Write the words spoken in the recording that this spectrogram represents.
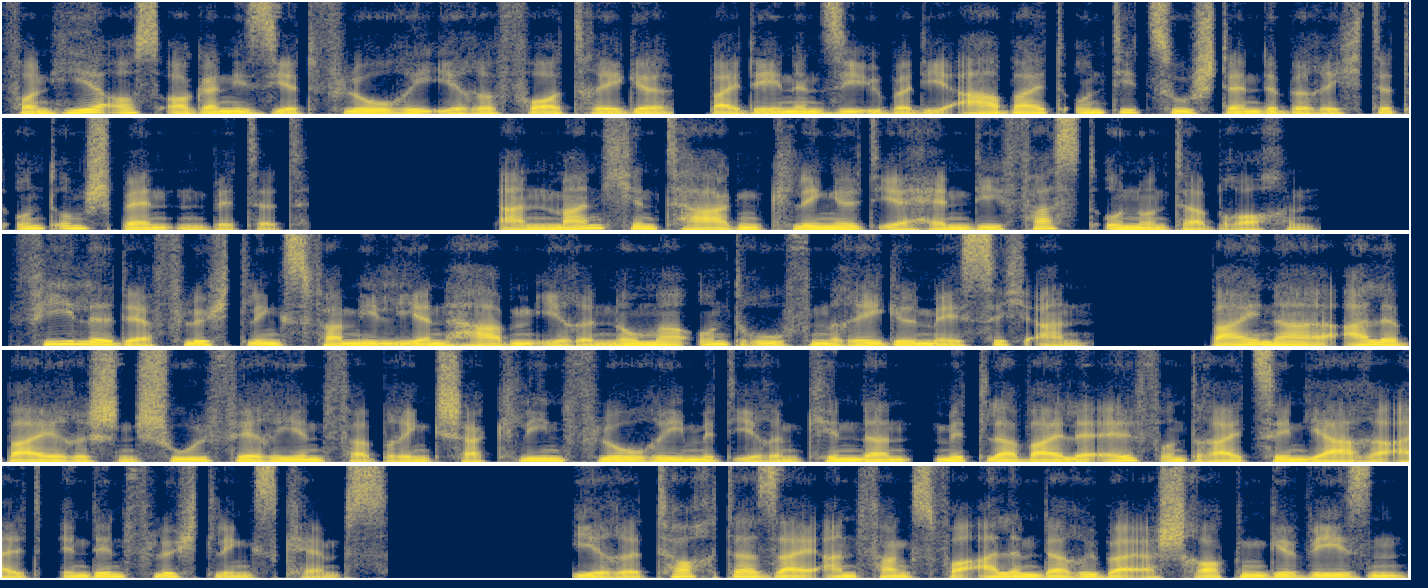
Von hier aus organisiert Flori ihre Vorträge, bei denen sie über die Arbeit und die Zustände berichtet und um Spenden bittet. An manchen Tagen klingelt ihr Handy fast ununterbrochen. Viele der Flüchtlingsfamilien haben ihre Nummer und rufen regelmäßig an. Beinahe alle bayerischen Schulferien verbringt Jacqueline Flori mit ihren Kindern, mittlerweile 11 und 13 Jahre alt, in den Flüchtlingscamps. Ihre Tochter sei anfangs vor allem darüber erschrocken gewesen,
